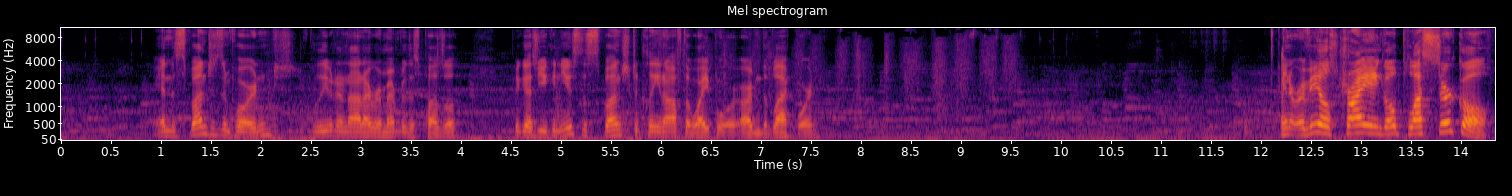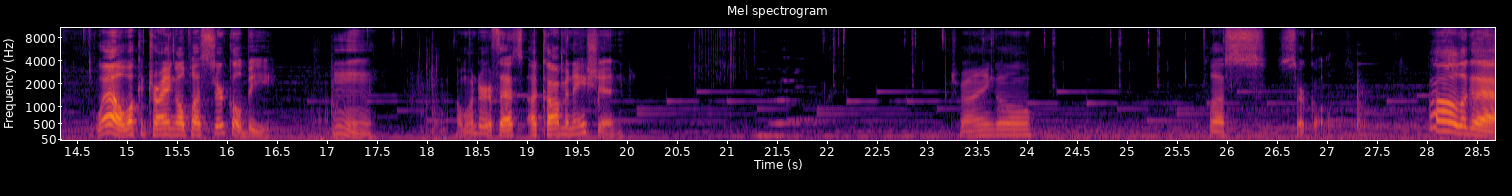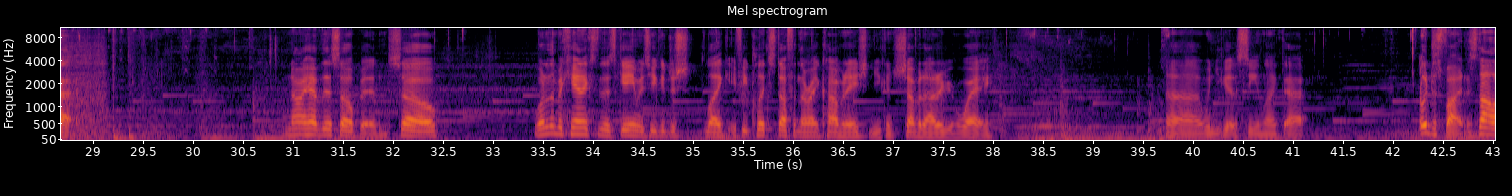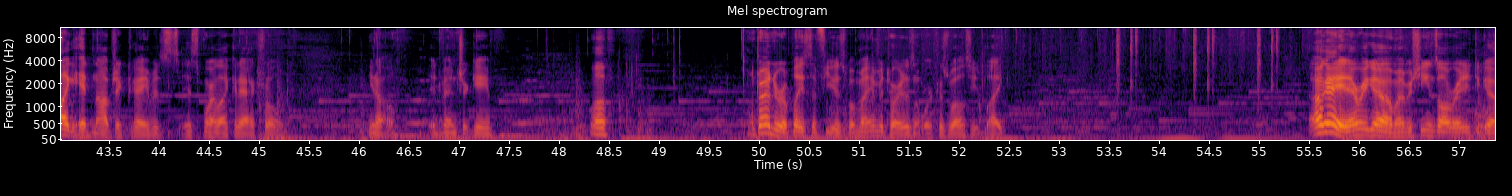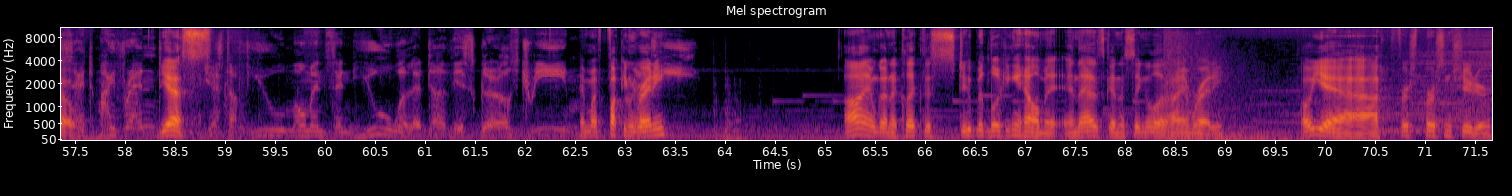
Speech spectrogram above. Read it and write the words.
And the sponge is important. Believe it or not, I remember this puzzle. Because you can use the sponge to clean off the whiteboard, or the blackboard. And it reveals triangle plus circle. Well, what could triangle plus circle be? Hmm. I wonder if that's a combination. Triangle plus circle. Oh, look at that. Now I have this open. So, one of the mechanics in this game is you can just, like, if you click stuff in the right combination, you can shove it out of your way. Uh, when you get a scene like that. Which is fine. It's not like a hidden object game. It's, it's more like an actual, you know, adventure game. Well, I'm trying to replace the fuse, but my inventory doesn't work as well as you'd like. Okay, there we go. My machine's all ready to go. Set, my friend? Yes. Just a few moments and you will enter this girl's dream. Am I fucking ready? ready? I am going to click this stupid looking helmet, and that is going to signal that I am ready. Oh yeah, first person shooter.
